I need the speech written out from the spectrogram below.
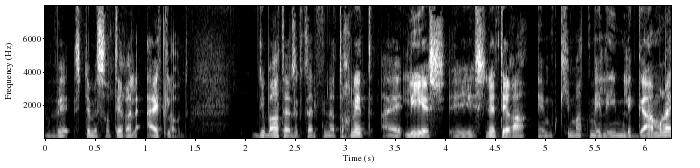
ו-12 טרה ל-iCloud. דיברת על זה קצת לפני התוכנית, אה, לי יש אה, שני טרה, הם כמעט מלאים לגמרי,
